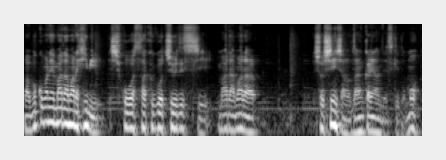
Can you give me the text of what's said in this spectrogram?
まあ、僕もね、まだまだ日々試行錯誤中ですし、まだまだ初心者の段階なんですけども、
